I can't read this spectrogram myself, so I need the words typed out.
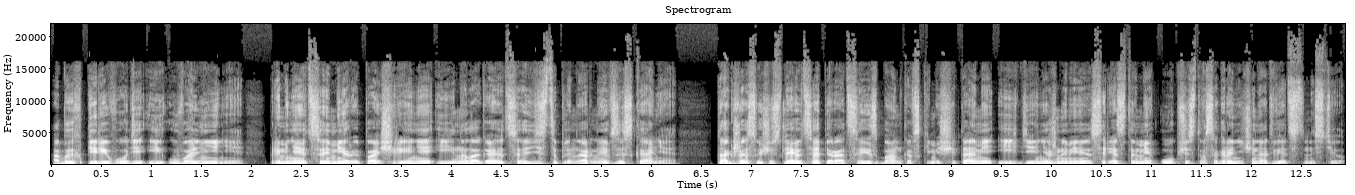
об их переводе и увольнении, применяются меры поощрения и налагаются дисциплинарные взыскания. Также осуществляются операции с банковскими счетами и денежными средствами общества с ограниченной ответственностью.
